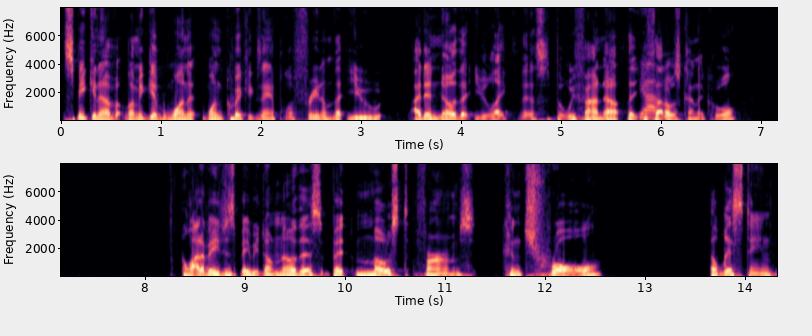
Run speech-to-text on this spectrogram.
speaking of, let me give one one quick example of freedom that you I didn't know that you liked this, but we found out that you thought it was kind of cool a lot of agents maybe don't know this, but most firms control a listing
